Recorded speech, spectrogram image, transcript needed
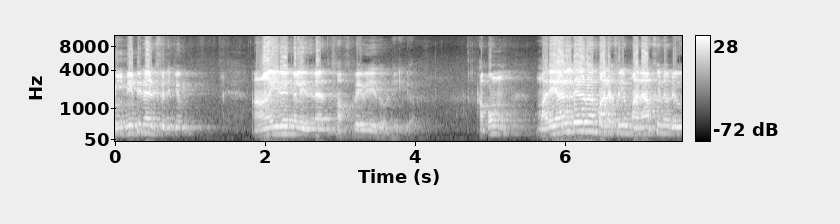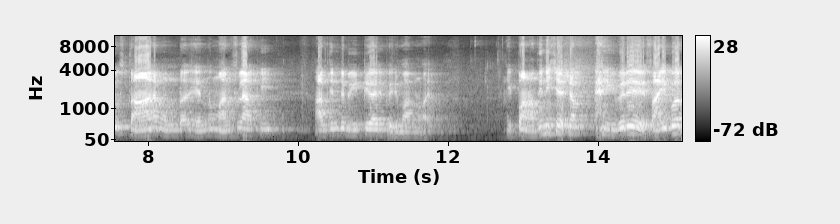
മിനിറ്റിനനുസരിച്ചും ആയിരങ്ങൾ ഇതിനകത്ത് സബ്സ്ക്രൈബ് ചെയ്തുകൊണ്ടിരിക്കുക. അപ്പം മലയാളികളുടെ മനസ്സിൽ മനാഫിനൊരു സ്ഥാനമുണ്ട് എന്ന് മനസ്സിലാക്കി അർജുന്റെ വീട്ടുകാർ പെരുമാറണമായിരുന്നു ഇപ്പം അതിനുശേഷം ഇവർ സൈബർ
